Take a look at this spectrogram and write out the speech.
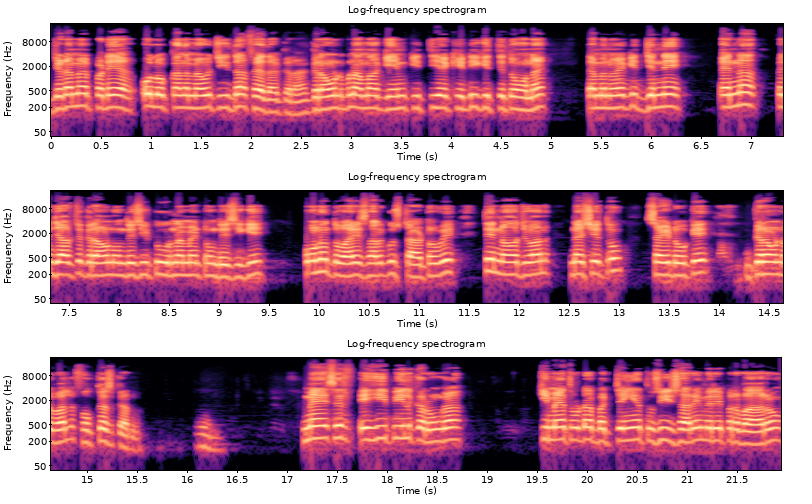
ਜਿਹੜਾ ਮੈਂ ਪੜ੍ਹਿਆ, ਉਹ ਲੋਕਾਂ ਦਾ ਮੈਂ ਉਹ ਚੀਜ਼ ਦਾ ਫਾਇਦਾ ਕਰਾਂ। ਗਰਾਊਂਡ ਬਣਾਵਾਂ ਗੇਮ ਕੀਤੀ ਹੈ, ਖੇਡੀ ਕਿਤੇ ਤੋਂ ਆਉਣਾ ਤਾਂ ਮੈਨੂੰ ਹੈ ਕਿ ਜਿੰਨੇ ਪਹਿਲਾਂ ਪੰਜਾਬ 'ਚ ਗਰਾਊਂਡ ਹੁੰਦੇ ਸੀ ਟੂਰਨਾਮੈਂਟ ਹੁੰਦੇ ਸੀਗੇ, ਉਹਨੂੰ ਦੁਬਾਰੇ ਸਾਰਾ ਕੁਝ ਸਟਾਰਟ ਹੋਵੇ ਤੇ ਨੌਜਵਾਨ ਨਸ਼ੇ ਤੋਂ ਸਾਈਡ ਹੋ ਕੇ ਗਰਾਊਂਡ ਵੱਲ ਫੋਕਸ ਕਰਨ। ਮੈਂ ਸਿਰਫ ਇਹੀ ਅਪੀਲ ਕਰੂੰਗਾ ਕਿ ਮੈਂ ਤੁਹਾਡਾ ਬੱਚਾ ਹੀ ਹਾਂ ਤੁਸੀਂ ਸਾਰੇ ਮੇਰੇ ਪਰਿਵਾਰ ਹੋ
